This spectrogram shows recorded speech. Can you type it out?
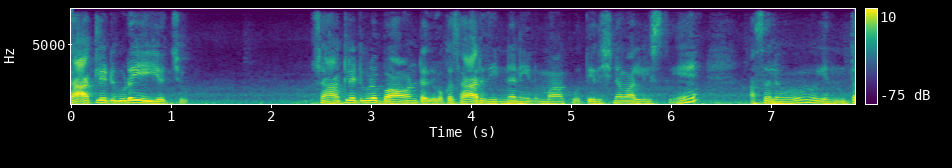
చాక్లెట్ కూడా వేయచ్చు. చాక్లెట్ కూడా బాగుంటుంది. ఒకసారి తిన్నా నేను. మాకు తెలిసిన వాళ్ళు ఇస్తే అసలు ఎంత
